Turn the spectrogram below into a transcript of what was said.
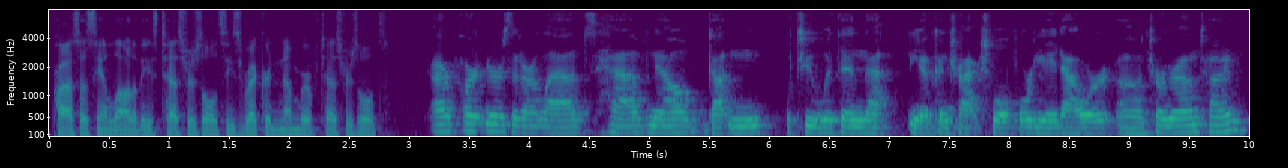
processing a lot of these test results, these record number of test results? our partners at our labs have now gotten to within that you know contractual 48 hour uh, turnaround time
